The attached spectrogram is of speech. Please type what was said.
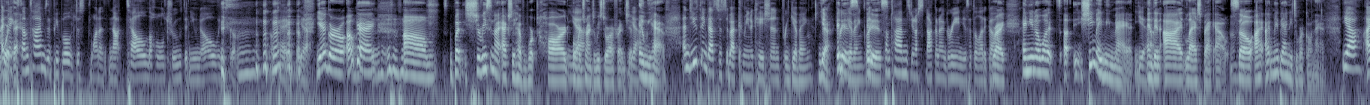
I think that. sometimes if people just want to not tell the whole truth and you know, and you go, mm, okay, yeah. yeah, girl. Okay. um, but Charrisse and I actually have worked hard Yeah. on trying to restore our friendship, Yeah. and we have. And do you think that's just about communication, forgiving? Yeah, it is. forgiving. It Like, is. Sometimes you're just not going to agree, and you just have to let it go. Right. And you know what? Uh, she made me mad. Yeah. And then I lashed back out. So I, I maybe I need to work on that. Yeah, I,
